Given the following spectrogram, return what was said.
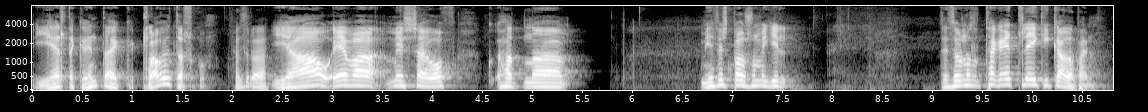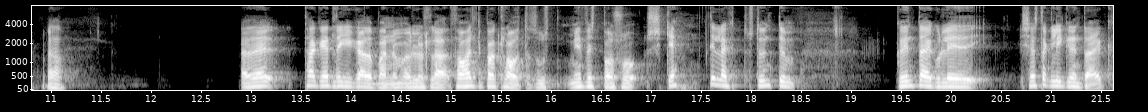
ég held að grinda ekki kláði þetta sko. Heldur það? Já, ef að missaði of hann að mér finnst bara svo mikil þeir þurfum náttúrulega að taka eitt leik í gæðabænum Já, ef þeir taka eitt leik í auðvitað, þá held ég bara að kláða þetta. Veist, mér finnst bara svo skemmtilegt stundum grindaðið leið sérstaklega í grindaðið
